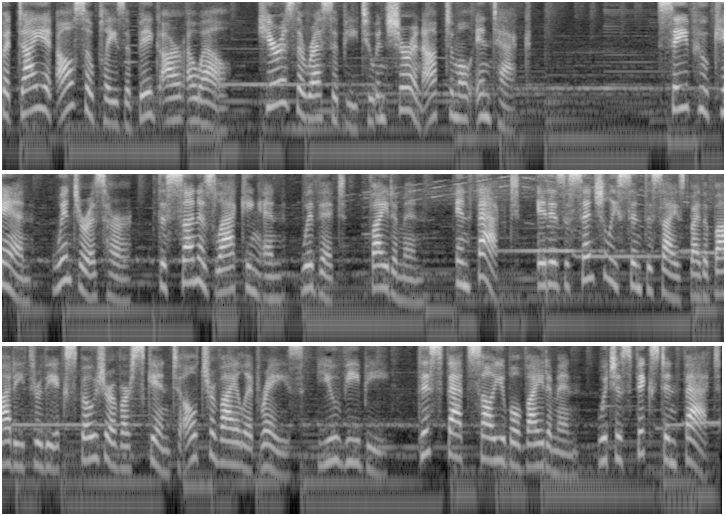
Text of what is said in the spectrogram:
but diet also plays a big role. Here is the recipe to ensure an optimal intake. Save who can, winter is her. The sun is lacking and, with it, vitamin. In fact, it is essentially synthesized by the body through the exposure of our skin to ultraviolet rays, UVB. This fat-soluble vitamin, which is fixed in fat,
